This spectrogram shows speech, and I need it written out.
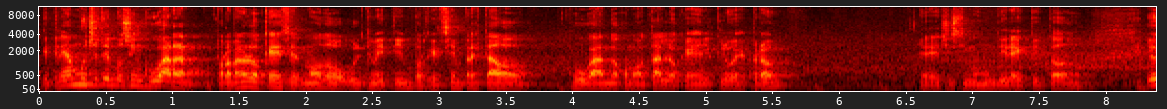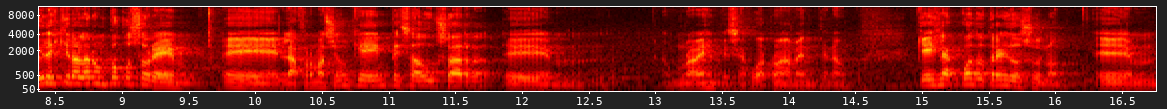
Que tenía mucho tiempo sin jugar, por lo menos lo que es el modo Ultimate Team, porque siempre he estado jugando como tal lo que es el Clubes Pro. De hecho, hicimos un directo y todo. Y hoy les quiero hablar un poco sobre eh, la formación que he empezado a usar eh, una vez empecé a jugar nuevamente, ¿no? Que es la 4-3-2-1. Eh,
